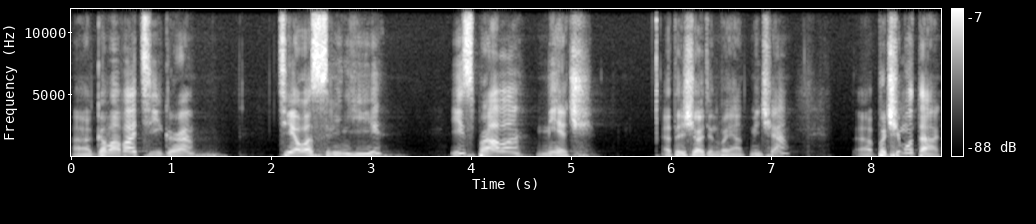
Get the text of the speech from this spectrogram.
э, голова тигра, тело свиньи и справа меч. Это еще один вариант меча. Э, почему так?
